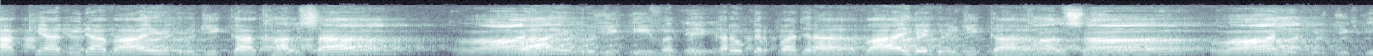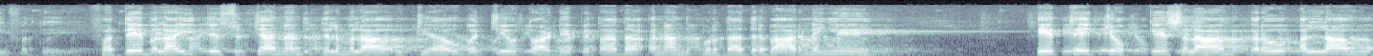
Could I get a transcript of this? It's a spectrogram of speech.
ਆਖਿਆ, ਵੀਰਾ, ਵਾਹਿਗੁਰੂ ਜੀ ਕਾ ਖਾਲਸਾ। ਵਾਹਿਗੁਰੂ ਜੀ ਕੀ ਫਤਿਹ। ਕਰੋ ਕਿਰਪਾ ਜਰਾ ਵਾਹਿਗੁਰੂ ਜੀ ਕਾ ਖਾਲਸਾ ਵਾਹਿਗੁਰੂ ਜੀ ਕੀ ਫਤਿਹ। ਫਤਿਹ ਬੁਲਾਈ ਤੇ ਸੁੱਚਾ ਆਨੰਦ ਤਿਲਮਲਾ ਉੱਠਿਆ। ਉਹ ਬੱਚਿਓ ਤੁਹਾਡੇ ਪਿਤਾ ਦਾ ਆਨੰਦਪੁਰ ਦਾ ਦਰਬਾਰ ਨਹੀਂ ਏ। ਇੱਥੇ ਝੁੱਕ ਕੇ ਸਲਾਮ ਕਰੋ ਅੱਲਾਹੂ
